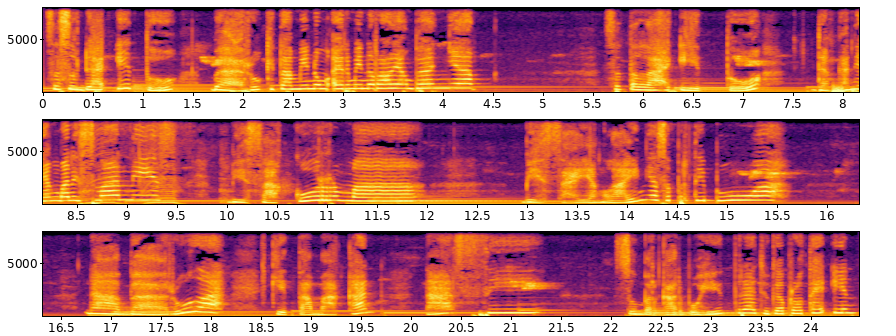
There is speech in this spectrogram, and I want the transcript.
Sesudah itu, baru kita minum air mineral yang banyak. Setelah itu, dengan yang manis-manis, bisa kurma, bisa yang lainnya seperti buah. Nah, barulah kita makan nasi, sumber karbohidrat juga protein.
